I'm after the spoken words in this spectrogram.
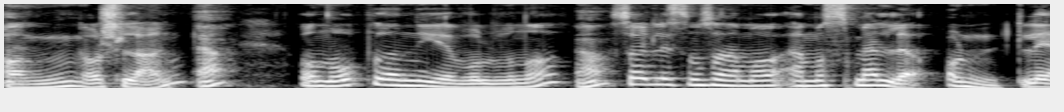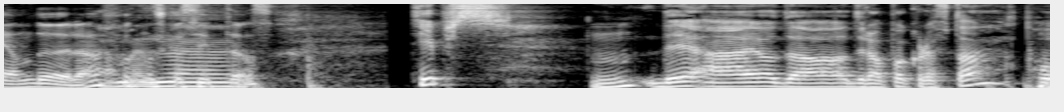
hang og slang. Ja. Og nå på den nye Volvo nå, Ja. så er det liksom sånn jeg må, jeg må smelle ordentlig igjen døra for at den skal sitte. eh, altså. Tips. Det er jo da å dra på Kløfta, på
